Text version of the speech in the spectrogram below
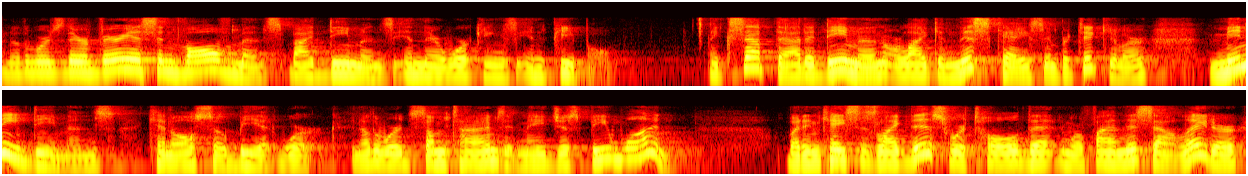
In other words, there are various involvements by demons in their workings in people. Except that a demon, or like in this case in particular, many demons can also be at work. In other words, sometimes it may just be one. But in cases like this, we're told that, and we'll find this out later,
